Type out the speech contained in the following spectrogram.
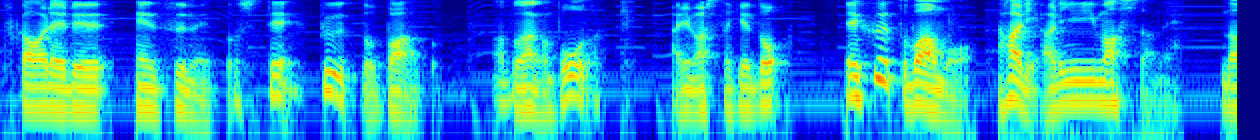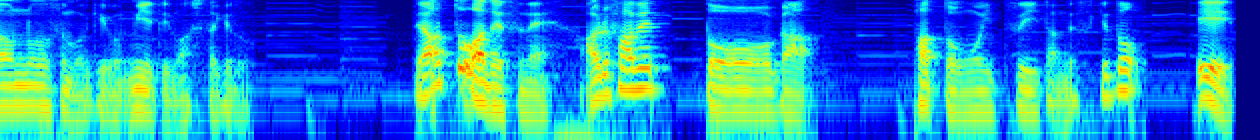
使われる変数名として、フーとバーと、あとなんかボーだっけ？ありましたけど、えフーとバーもやはりありましたね。ダウンロード数も結構見えていましたけど。で、あとはですね、アルファベットがパッと思いついたんですけど、A、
